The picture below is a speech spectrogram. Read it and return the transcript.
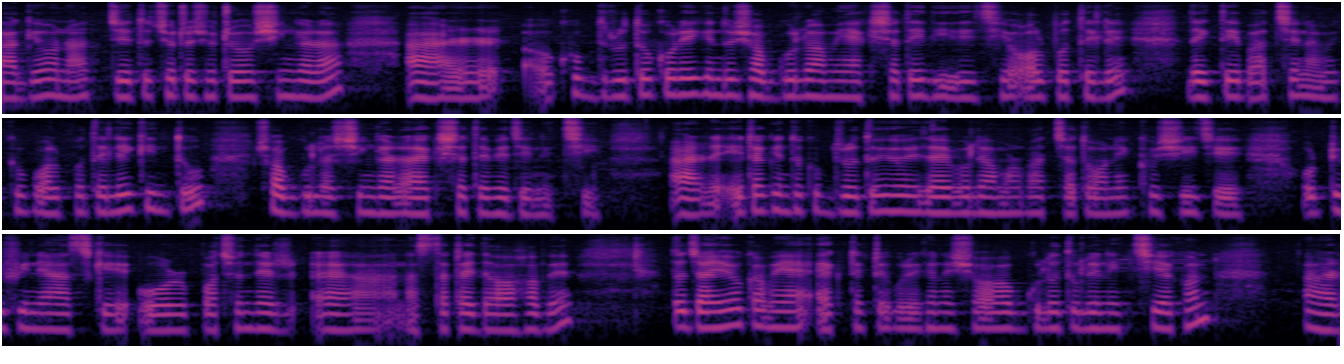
লাগেও না, যেহেতু ছোট ছোট সিঙ্গারা। আর খুব দ্রুত করে কিন্তু সবগুলো আমি একসাথেই দিয়ে দিচ্ছি অল্প তেলে। দেখতেই পাচ্ছেন, আমি খুব অল্প তেলেই কিন্তু সবগুলো সিঙ্গারা একসাথে ভেজে নিচ্ছি। আর এটা কিন্তু খুব দ্রুতই হয়ে যায় বলে আমার বাচ্চা তো অনেক খুশি যে ওর টিফিনে আজকে ওর পছন্দের নাস্তাটাই দেওয়া হবে। তো যাই হোক, আমি একটা একটা করে এখানে সবগুলো তুলে নিচ্ছি এখন। আর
